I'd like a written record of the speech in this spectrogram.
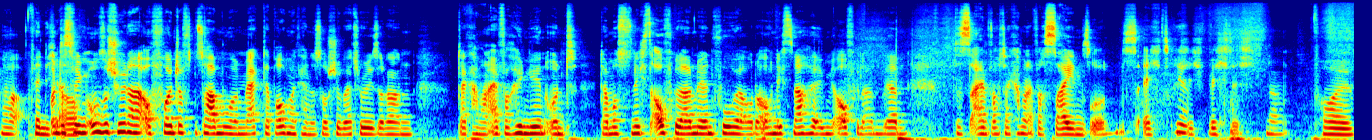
Ja, finde ich Und deswegen auch. umso schöner auch Freundschaften zu haben, wo man merkt, da braucht man keine Social Battery, sondern da kann man einfach hingehen und da muss nichts aufgeladen werden vorher oder auch nichts nachher irgendwie aufgeladen werden. Das ist einfach, da kann man einfach sein, so. Das ist echt richtig ja. wichtig. Ja. Voll.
